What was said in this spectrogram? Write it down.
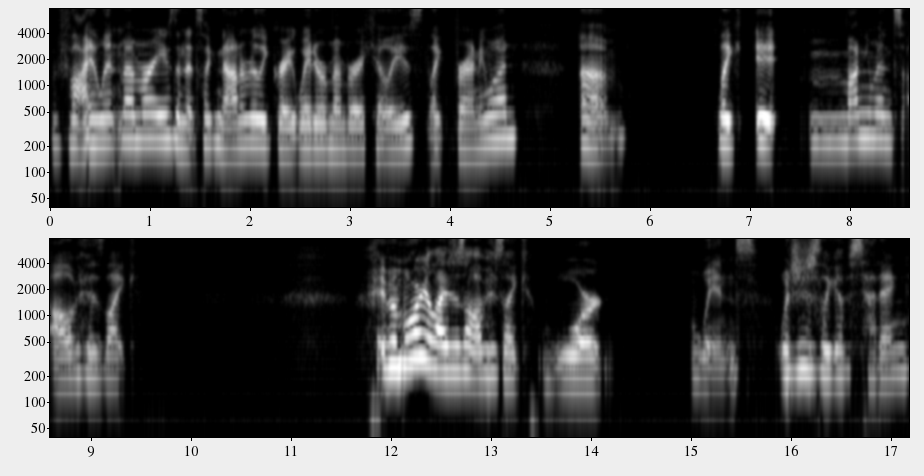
violent memories and it's like not a really great way to remember Achilles like for anyone. Um like it monuments all of his like it memorializes all of his like war wins, which is like upsetting.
